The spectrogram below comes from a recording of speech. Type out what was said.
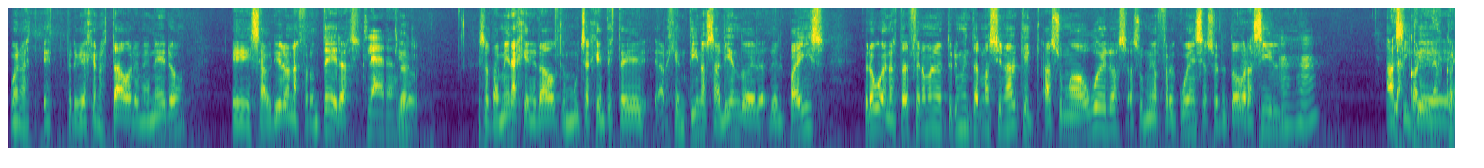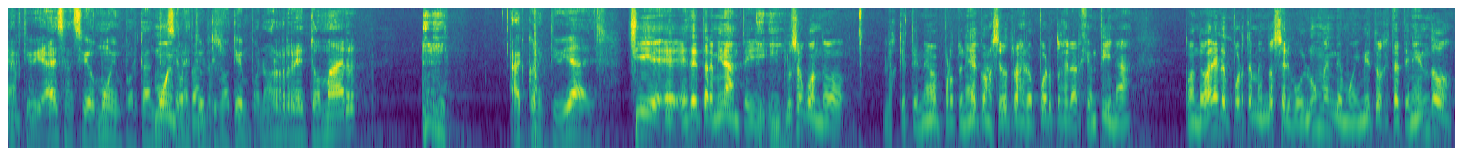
Bueno, este, este previaje no está ahora en enero. Eh, se abrieron las fronteras. Claro. Eso también ha generado que mucha gente esté argentino saliendo del país. Pero bueno, está el fenómeno del turismo internacional que ha sumado vuelos, ha sumado frecuencia, sobre todo Brasil. Así las, que, las conectividades han sido muy importantes, en este último tiempo, ¿no? Retomar las conectividades. Sí, e, es, determinante. incluso cuando los que tenemos oportunidad de conocer otros aeropuertos de la Argentina, cuando va al aeropuerto de Mendoza, el volumen de movimiento que está teniendo,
